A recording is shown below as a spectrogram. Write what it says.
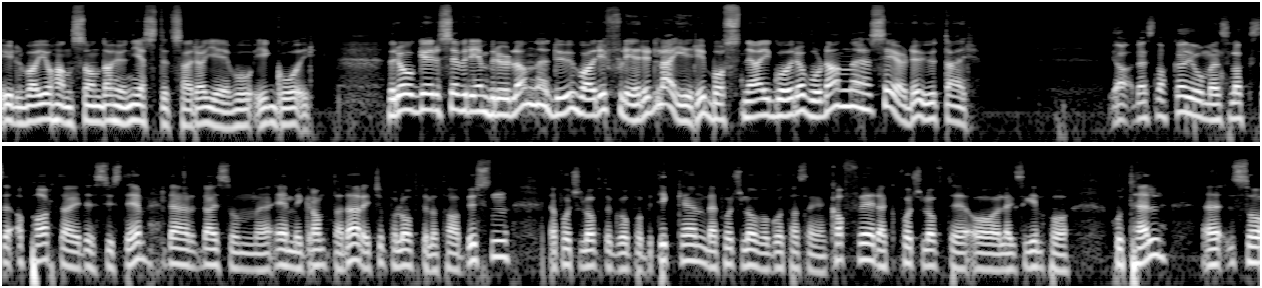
Ylva Johansson da hun gjestet Sarajevo i går. Roger Severin Bruland, du var i flere leirer i Bosnia i går, og hvordan ser det ut der? Ja, De snakker jo om en slags apartheid-system, der de som er migranter der, ikke får lov til å ta bussen. De får ikke lov til å gå på butikken, de får ikke lov til å gå og ta seg en kaffe, de får ikke lov til å legge seg inn på hotell. Eh, Så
